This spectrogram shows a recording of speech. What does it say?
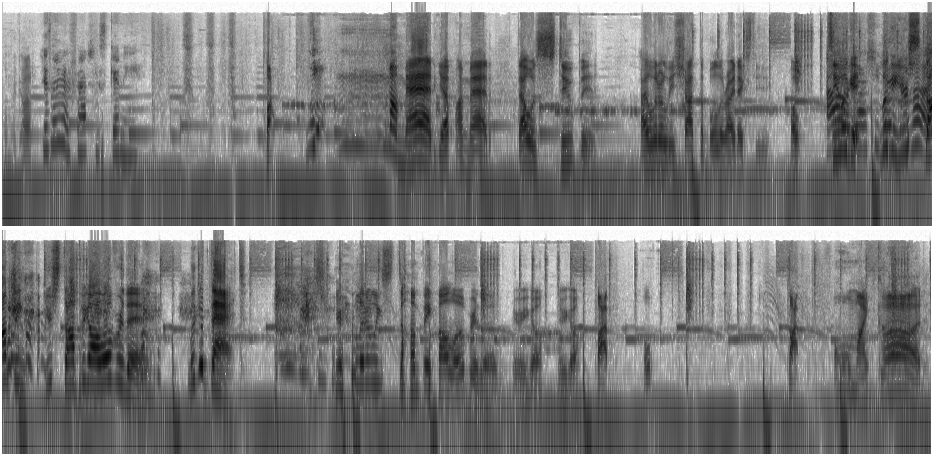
Oh my god. She's not even fat, she's skinny. Bah. Mm, I'm mad. Yep, I'm mad. That was stupid. I literally shot the bullet right next to you. Oh, see, Oh, look yeah, at, look at, you're look. stomping, you're stomping all over them. Look at that. you're literally stomping all over them. Here we go. Here we go. Bop. Oh. Bop. Oh my god.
